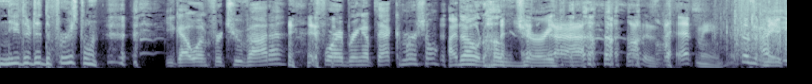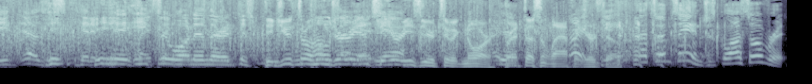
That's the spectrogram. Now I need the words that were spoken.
neither did the first one. You got one for Truvada before I bring up that commercial? I don't hung jury. what does that mean? That doesn't I, mean. he, yeah, just hit it he, he, he threw one in there. Just Did you throw home close jury on in? it, So yeah. you're easier to ignore. Brett doesn't laugh at your joke. that's what I'm saying. Just gloss over it.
